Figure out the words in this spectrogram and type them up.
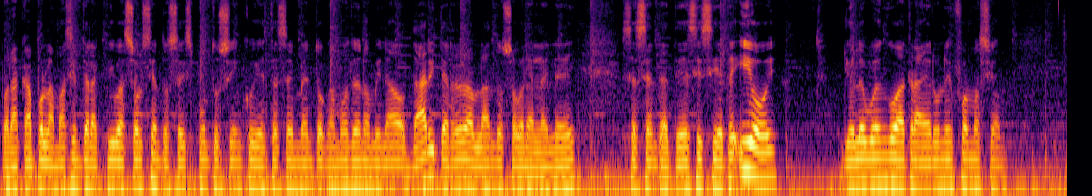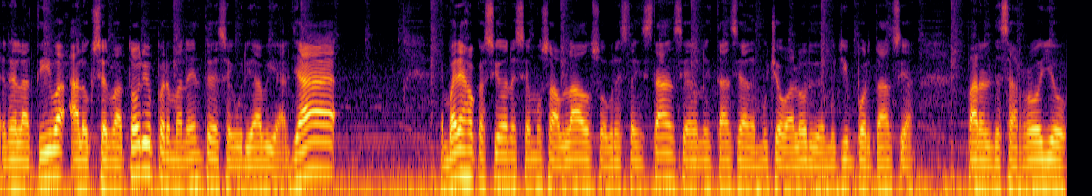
Por acá, por la más interactiva Sol 106.5 y este segmento que hemos denominado Dari Terrero hablando sobre la ley 6317. Y hoy yo le vengo a traer una información relativa al Observatorio Permanente de Seguridad Vial. Ya en varias ocasiones hemos hablado sobre esta instancia, una instancia de mucho valor y de mucha importancia para el desarrollo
